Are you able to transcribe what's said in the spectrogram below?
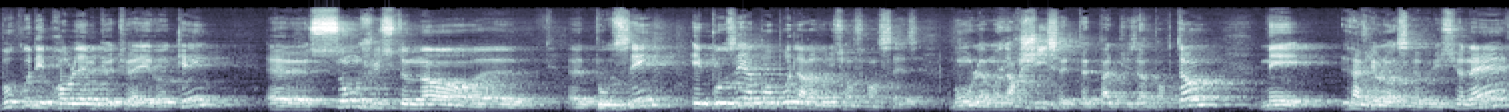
beaucoup des problèmes que tu as évoqués euh, sont justement euh, posés et posés à propos de la Révolution française. Bon, la monarchie, c'est peut-être pas le plus important, mais la violence révolutionnaire,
